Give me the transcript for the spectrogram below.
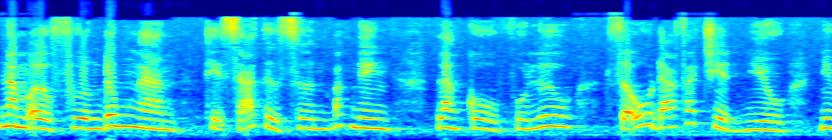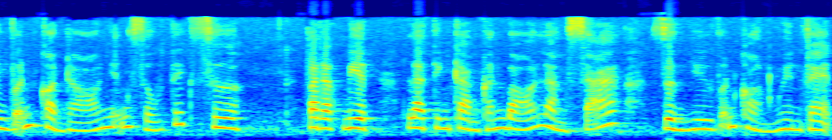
Nằm ở phường Đông Ngàn, thị xã Từ Sơn, Bắc Ninh, làng cổ Phú Lưu dẫu đã phát triển nhiều nhưng vẫn còn đó những dấu tích xưa. Và đặc biệt là tình cảm gắn bó làng xã dường như vẫn còn nguyên vẹn.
